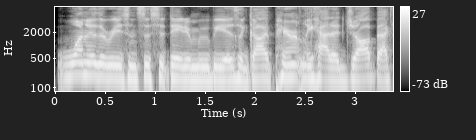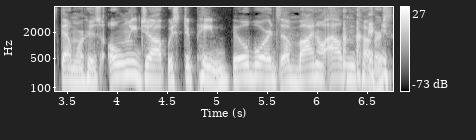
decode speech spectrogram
one of the reasons it's a dated movie is a guy apparently had a job back then where his only job was to paint billboards of vinyl album covers.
